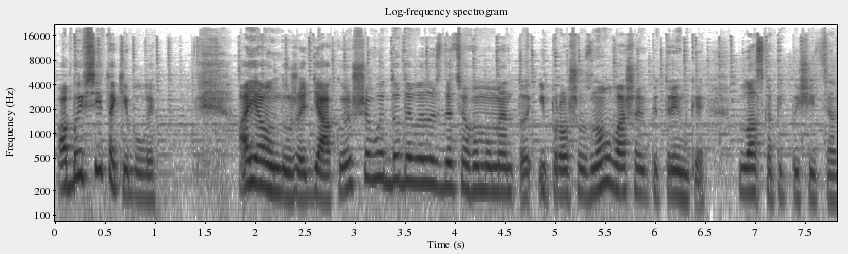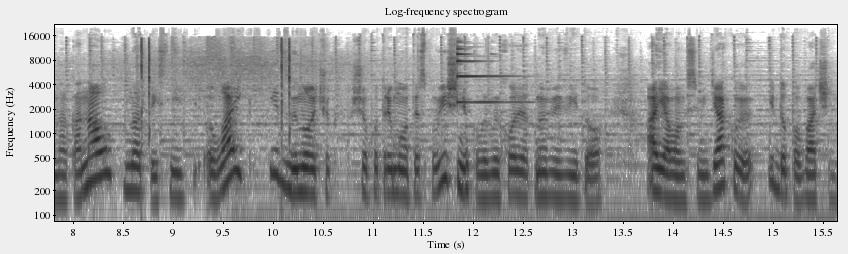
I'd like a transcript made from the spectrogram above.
Аби всі такі були. А я вам дуже дякую, що ви додивились до цього моменту і прошу знову вашої підтримки. Будь ласка, підпишіться на канал, натисніть лайк і дзвіночок, щоб отримувати сповіщення, коли виходять нові відео. А я вам всім дякую і до побачення.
